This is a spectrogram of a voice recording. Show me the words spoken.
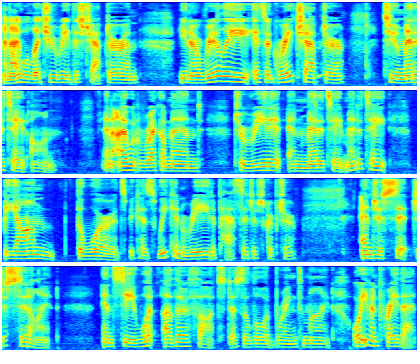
and I will let you read this chapter, and you know, really, it's a great chapter to meditate on. And I would recommend to read it and meditate. Meditate beyond the words because we can read a passage of scripture and just sit, just sit on it and see what other thoughts does the Lord bring to mind, or even pray that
